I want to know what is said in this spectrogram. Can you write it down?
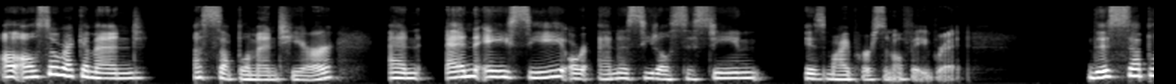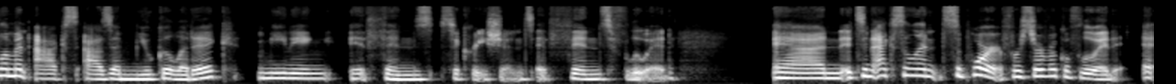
I'll also recommend a supplement here, and NAC or N-acetylcysteine is my personal favorite. This supplement acts as a mucolytic, meaning it thins secretions, it thins fluid. And it's an excellent support for cervical fluid. It, eh,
